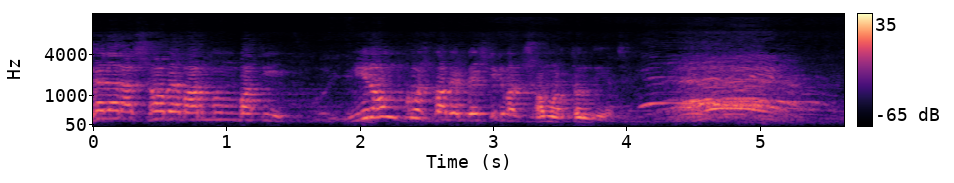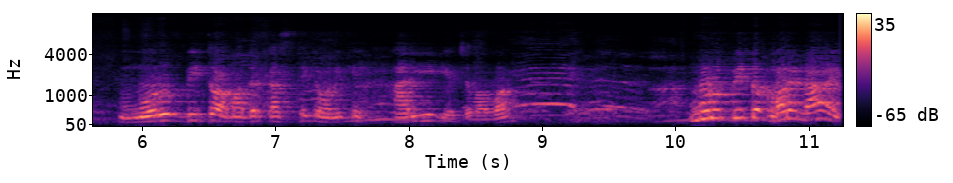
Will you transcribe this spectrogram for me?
ছেলেরা সব এবার মোমবাতি নিরঙ্কুশ ভাবে বেশিরভাগ সমর্থন দিয়েছে। মুরব্বী তো আমাদের কাছ থেকে অনেকে হারিয়ে গেছে বাবা। মুরব্বী তো ঘরে নাই।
